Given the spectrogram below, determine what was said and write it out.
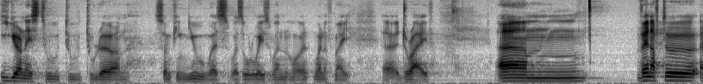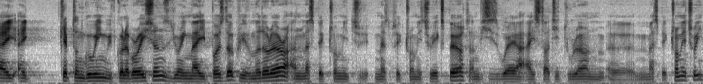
eagerness to, to, to learn something new was, was always one, one of my uh, drive. Um, then after I, I, kept on going with collaborations during my postdoc with a modeler and mass spectrometry, mass spectrometry expert, and this is where I started to learn uh, mass spectrometry.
